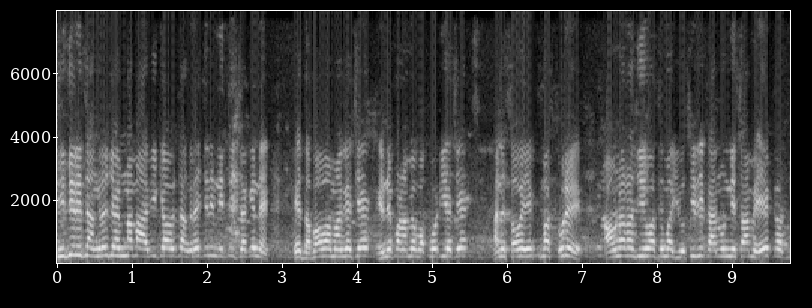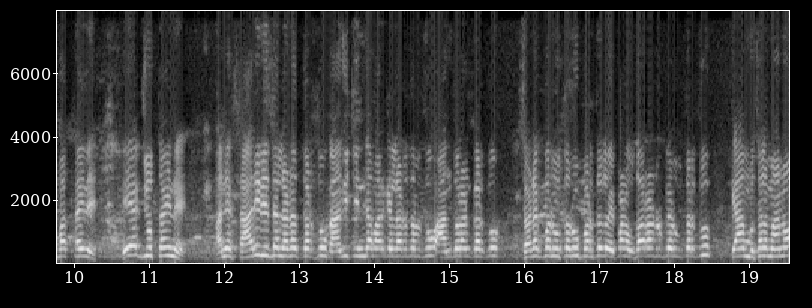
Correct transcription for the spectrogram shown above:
સીધી રીતે અંગ્રેજો એમનામાં આવી ગયા હોય તો અંગ્રેજીની નીતિ શકીને એ દબાવવા માંગે છે, એને પણ અમે વખોડીએ છીએ અને સૌ એકમત સુરે આવનારા દિવસોમાં યુસીસી કાનૂનની સામે એક મત થઈને, એક જૂથ થઈને અને સારી રીતે લડત કરશું, ગાંધી ચિંતા માર્ગે લડત કરશું, આંદોલન કરશું, સડક પર ઉતરવું પડશે તો એ પણ ઉદાહરણ રૂપે ઉતરશું કે આ મુસલમાનો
